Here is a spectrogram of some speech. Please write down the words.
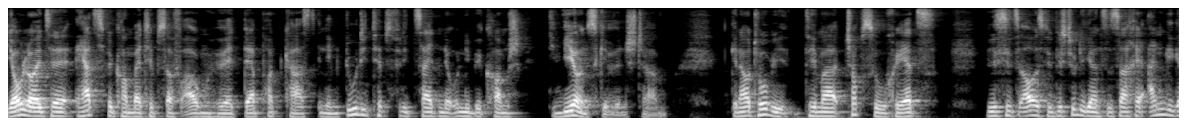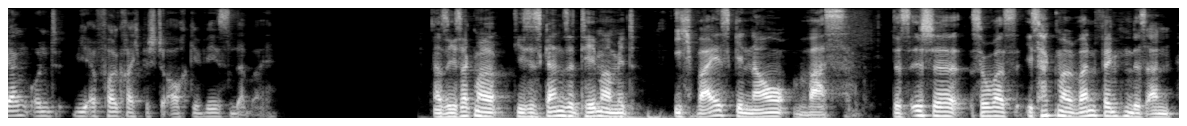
Yo Leute, herzlich willkommen bei Tipps auf Augenhöhe, der Podcast, in dem du die Tipps für die Zeit in der Uni bekommst, die wir uns gewünscht haben. Genau, Tobi, Thema Jobsuche jetzt. Wie sieht's aus? Wie bist du die ganze Sache angegangen und wie erfolgreich bist du auch gewesen dabei? Also ich sag mal, dieses ganze Thema mit ich weiß genau was. Das ist äh, sowas, ich sag mal, wann fängt denn das an?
